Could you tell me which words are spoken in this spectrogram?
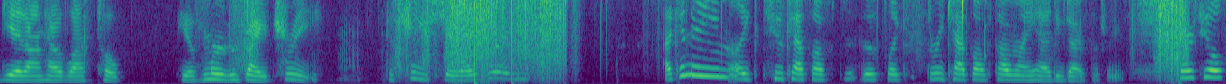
Get on how Last Hope, he was murdered by a tree. Because trees share already. I can name, like, two cats off, the, like, three cats off the top of my head who died from trees. Firetail,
